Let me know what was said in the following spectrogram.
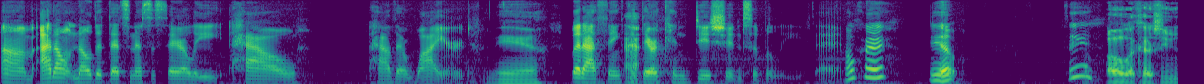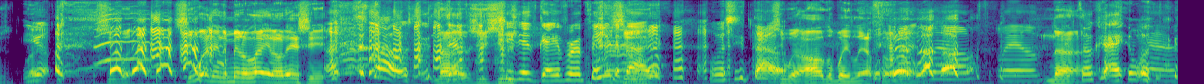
Um, I don't know that that's necessarily how how they're wired, Yeah. but I think that they're conditioned to believe that. Okay. Yep. See. I don't like how she was. Like, Yeah. she, was, she wasn't in the middle lane on that shit. No, she, No, just, she- she she just gave her opinion She- about it. What she thought. She went all the way left on that. one. well, well, Nah. it's okay. Well, yeah.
